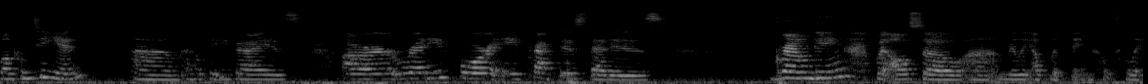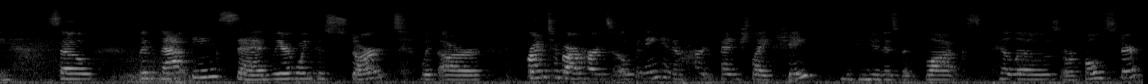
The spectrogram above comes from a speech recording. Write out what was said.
welcome to Yin. Um, I hope that you guys are ready for a practice that is grounding, but also um, really uplifting, hopefully. So with that being said, we are going to start with our front of our hearts opening in a heart bench-like shape. You can do this with blocks, pillows, or bolster,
